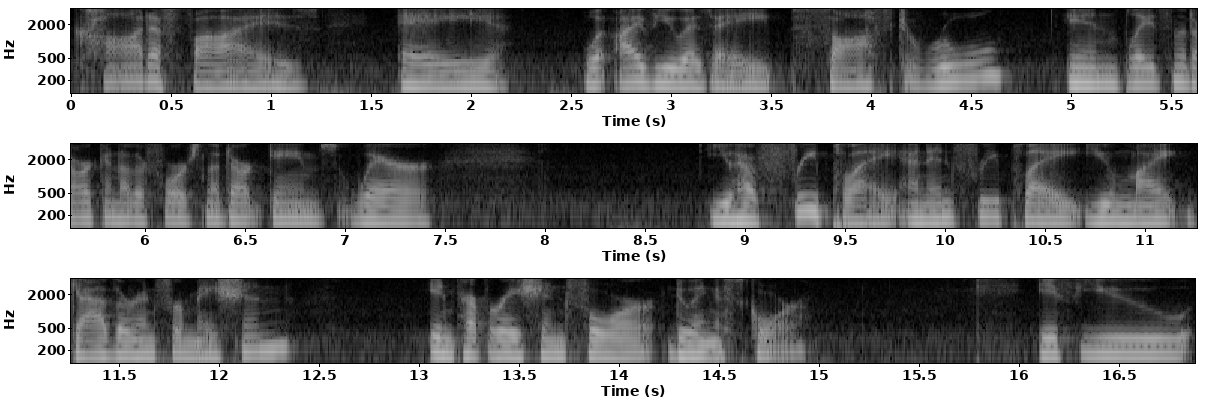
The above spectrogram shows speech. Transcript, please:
codifies a what I view as a soft rule in Blades in the Dark and other Forged in the Dark games where you have free play and in free play you might gather information in preparation for doing a score. If you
